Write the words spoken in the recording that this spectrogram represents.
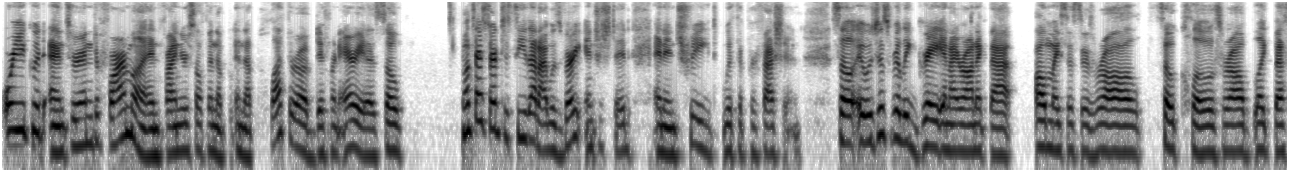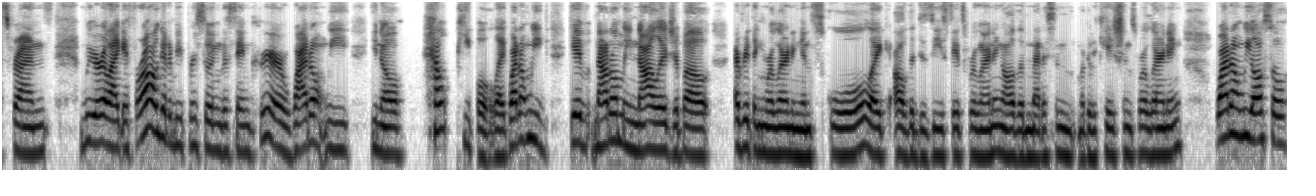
or you could enter into pharma and find yourself in a in a plethora of different areas. So once I started to see that, I was very interested and intrigued with the profession. So it was just really great and ironic that all my sisters were all so close. We're all like best friends. We were like, if we're all going to be pursuing the same career, why don't we, you know, help people? Like, why don't we give not only knowledge about everything we're learning in school, like all the disease states we're learning, all the medicine modifications we're learning, why don't we also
